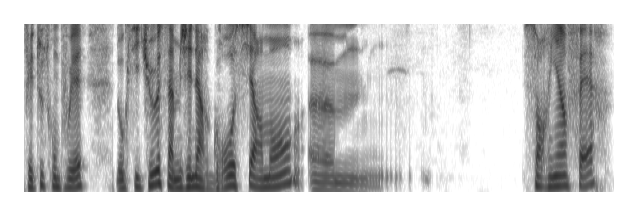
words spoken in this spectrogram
fait tout ce qu'on pouvait. Donc, si tu veux, ça me génère grossièrement, sans rien faire,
